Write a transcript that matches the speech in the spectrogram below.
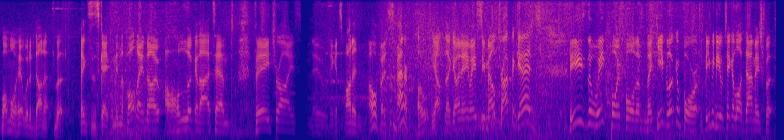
One more hit would have done it, but makes his escaping. In the bot lane, though, oh, look at that attempt. V tries. No, they get spotted. Oh, but it doesn't matter. Oh, yep, they're going anyway. Sumail trapped again. He's the weak point for them. They keep looking for it. ppd will take a lot of damage, but...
